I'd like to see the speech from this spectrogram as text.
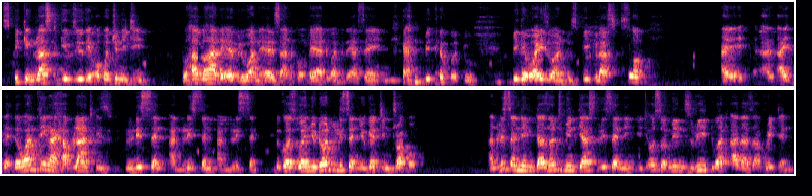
Speaking last gives you the opportunity to have heard everyone else and compared what they are saying and be able to be the wise one to speak last. So I, I, the, the one thing I have learned is listen and listen and listen. Because when you don't listen, you get in trouble. And listening does not mean just listening. It also means read what others have written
